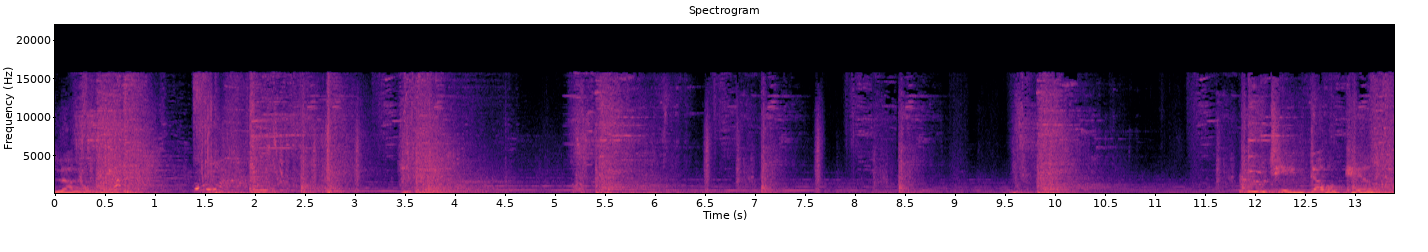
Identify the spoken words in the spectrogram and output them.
Blood. Double kill.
